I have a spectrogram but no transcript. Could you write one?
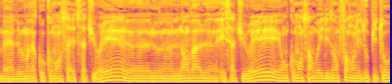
ben, de Monaco commencent à être saturés, l'Enval est saturé, et on commence à envoyer des enfants dans les hôpitaux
